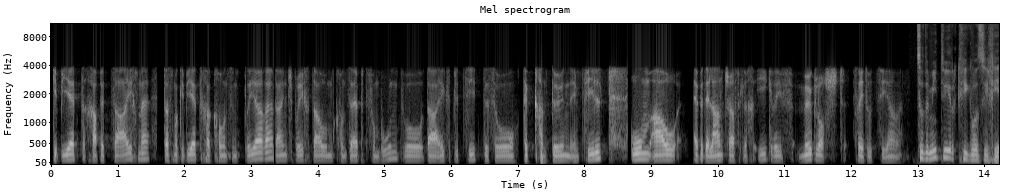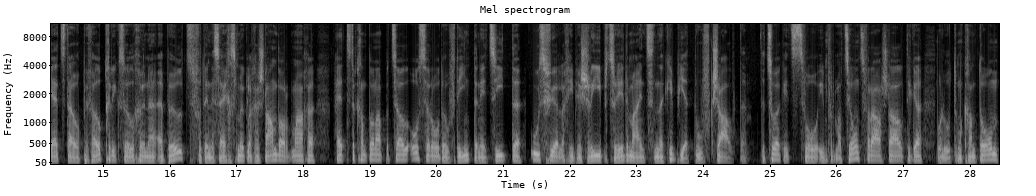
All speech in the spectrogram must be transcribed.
Gebiete kann bezeichnen kann, dass man Gebiete kann konzentrieren kann. Das entspricht auch dem Konzept vom Bund, wo da explizit so den Kantonen empfiehlt, um auch eben den landschaftlichen Eingriff möglichst zu reduzieren. Zu der Mitwirkung, wo sich jetzt auch die Bevölkerung soll können ein Bild von den sechs möglichen Standorten machen hat der Kanton Appenzell Ausserrhoden auf der Internetseite ausführliche Beschreibungen zu jedem einzelnen Gebiet aufgeschaltet. Dazu gibt es zwei Informationsveranstaltungen, wo laut dem Kanton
